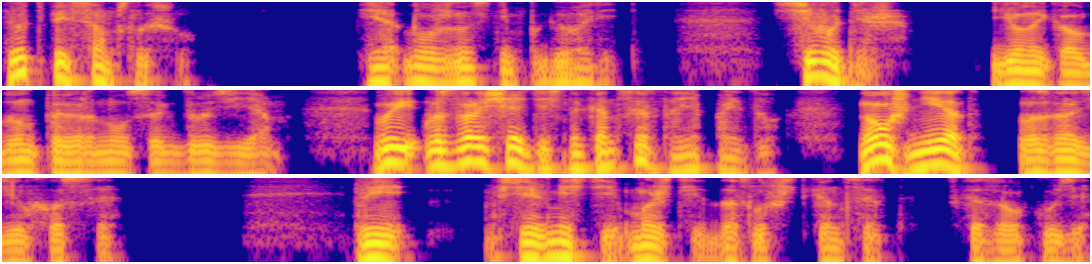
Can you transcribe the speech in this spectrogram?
И вот теперь сам слышал. Я должен с ним поговорить. Сегодня же. Юный колдун повернулся к друзьям. — Вы возвращайтесь на концерт, а я пойду. — Ну уж нет, — возразил Хосе. — Вы все вместе можете дослушать концерт, — сказал Кузя.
